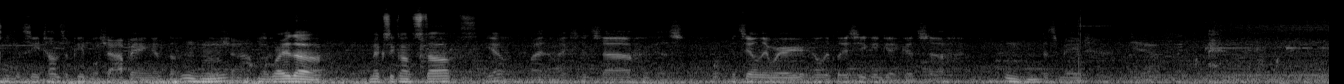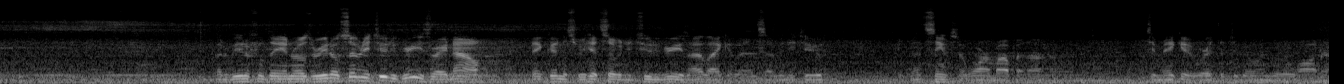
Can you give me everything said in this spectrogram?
can see tons of people shopping at the Mm-hmm. little shops. Buy the Mexican stuff. Yep, buy the Mexican stuff because it's the only way, the only place you can get good stuff Mm-hmm. that's made. But a beautiful day in Rosarito. 72 degrees right now. Thank goodness we hit 72 degrees. I like it when it's 72. That seems to warm up enough to make it worth it to go into the water.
